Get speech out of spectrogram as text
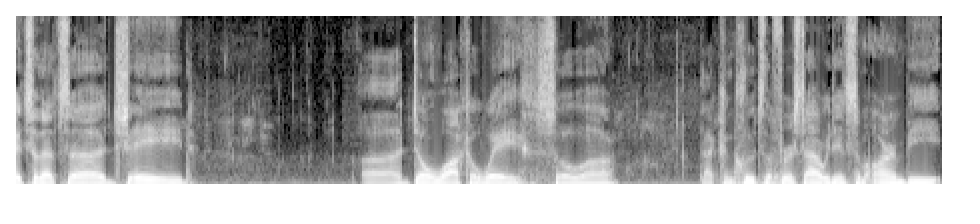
Right, so that's uh, Jade. Uh, Don't walk away. So uh, that concludes the first hour. We did some R and B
